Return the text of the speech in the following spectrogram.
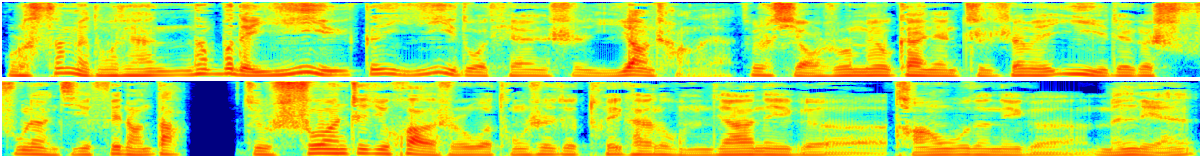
我说三百多天，那不得一亿跟一亿多天是一样长的呀？就是小时候没有概念，只认为亿这个数量级非常大。就说完这句话的时候，我同事就推开了我们家那个堂屋的那个门帘，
